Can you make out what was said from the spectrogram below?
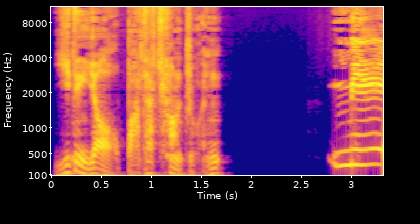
一定要把它唱准。面。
